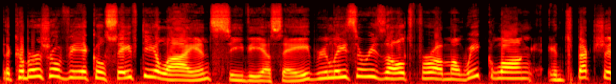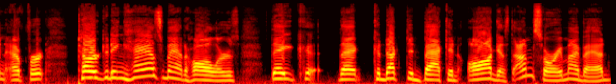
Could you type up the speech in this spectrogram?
The Commercial Vehicle Safety Alliance, CVSA, released the results from a week long inspection effort targeting hazmat haulers they, that conducted back in August. I'm sorry, my bad.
